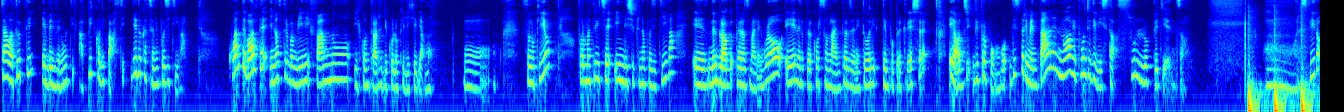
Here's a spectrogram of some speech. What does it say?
Ciao a tutti e benvenuti a Piccoli Passi di Educazione Positiva. Quante volte i nostri bambini fanno il contrario di quello che gli chiediamo? Mm. Sono Clio, formatrice in disciplina positiva nel blog Parent Smile and Grow e nel percorso online per genitori Tempo per crescere e oggi vi propongo di sperimentare nuovi punti di vista sull'obbedienza. Un respiro,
